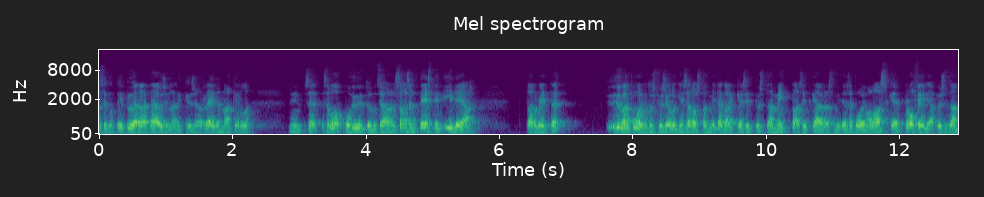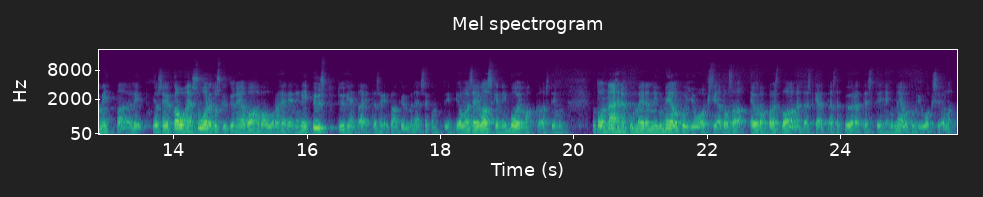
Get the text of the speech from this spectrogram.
10-15 sekuntia pyörällä täysillä, niin kyllä se on reidet nakilla. Niin se, se loppu hyytyy, mutta se on, se on sen testin idea. Tarvitte hyvän kuormitusfysiologin selostaa, että mitä kaikkea sit pystytään mittaamaan siitä käyrästä, miten se voima laskee. Profiilia pystytään mittaamaan, eli jos ei ole kauhean suorituskykyinen ja vahva urheilija, niin ei pysty tyhjentämään itse ekaan 10 sekuntia, jolloin se ei laske niin voimakkaasti. Mutta mut on nähnyt, kun meidän niin nelkunjuoksijat, osa eurooppalaisista valmentajista käyttää sitä pyörätestiä niin nelkunjuoksijoilla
